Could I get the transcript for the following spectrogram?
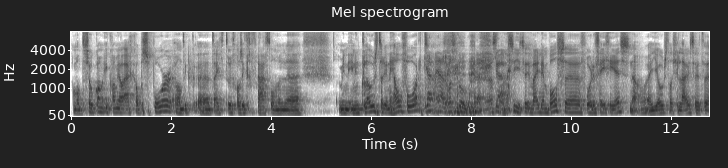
want zo kwam ik kwam jou eigenlijk op het spoor. Want ik, uh, een tijdje terug was ik gevraagd om een, uh, in, in een klooster in Helvoort. Ja, ja dat was ook. Ja, was ja precies. Bij Den Bosch uh, voor de VGS. Nou, uh, Joost, als je luistert. Uh,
